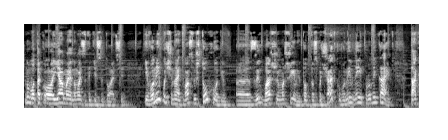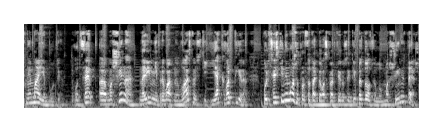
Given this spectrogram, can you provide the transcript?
Ну, от такого я маю на увазі такі ситуації. І вони починають вас виштовхувати е, з вашої машини. Тобто спочатку вони в неї проникають. Так не має бути. Оце е, машина на рівні приватної власності, як квартира. Поліцейський не може просто так до вас в квартиру зайти без дозволу. Машини теж.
